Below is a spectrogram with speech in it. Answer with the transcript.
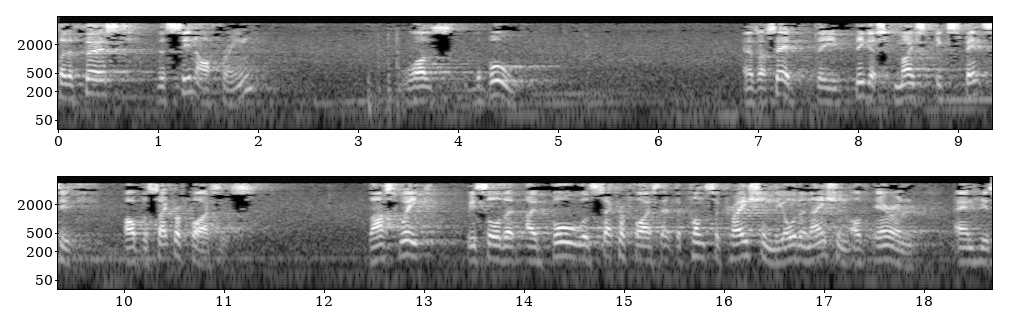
So the first, the sin offering, was the bull. And As I said, the biggest, most expensive of the sacrifices. Last week, we saw that a bull was sacrificed at the consecration, the ordination of Aaron and his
